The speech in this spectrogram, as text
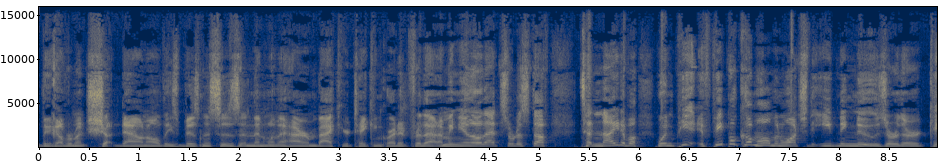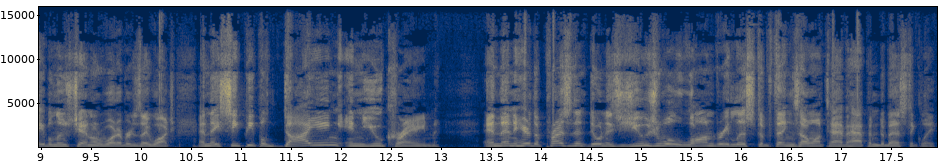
the government shut down all these businesses, and then when they hire them back, you're taking credit for that. I mean, you know that sort of stuff. Tonight, when if people come home and watch the evening news or their cable news channel or whatever it is they watch, and they see people dying in Ukraine and then hear the president doing his usual laundry list of things I want to have happen domestically.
